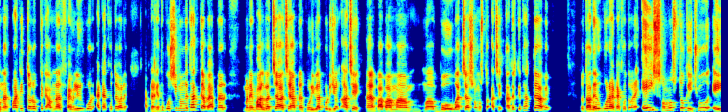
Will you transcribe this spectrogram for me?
ওনার পার্টির তরফ থেকে আপনার ফ্যামিলির উপর অ্যাটাক হতে পারে। আপনাকে তো পশ্চিমবঙ্গে থাকতে হবে। আপনার মানে বাল বাচ্চা আছে, আপনার পরিবার, পরিজন আছে হ্যাঁ বাবা, মা বউ, বাচ্চা সমস্ত আছে, তাদেরকে থাকতে হবে। তো তাদের উপর অ্যাটাক হতে পারে। এই সমস্ত কিছু এই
